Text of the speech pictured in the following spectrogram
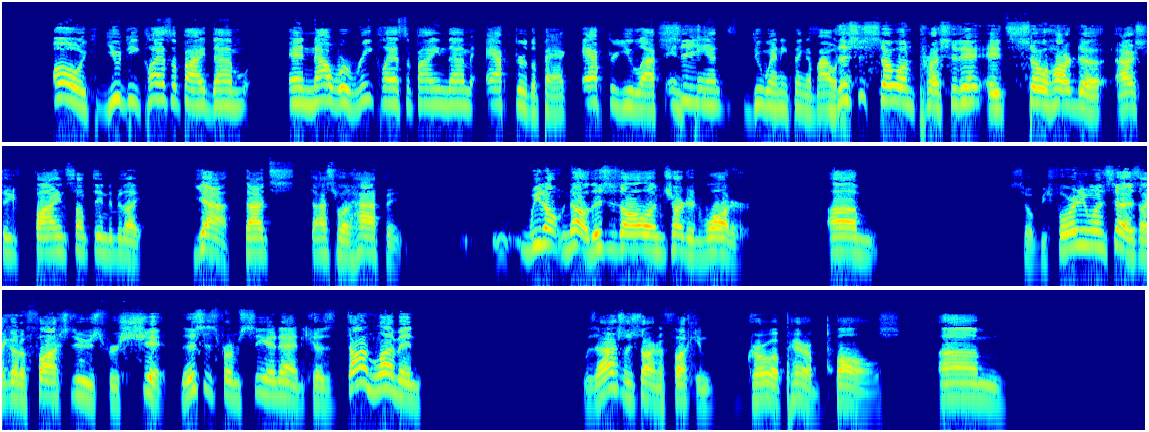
"Oh, you declassified them and now we're reclassifying them after the fact, after you left and See, can't do anything about this it." This is so unprecedented. It's so hard to actually find something to be like, yeah, that's that's what happened. We don't know. This is all uncharted water. Um. So before anyone says I go to Fox News for shit, this is from CNN because Don Lemon was actually starting to fucking grow a pair of balls. Um,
